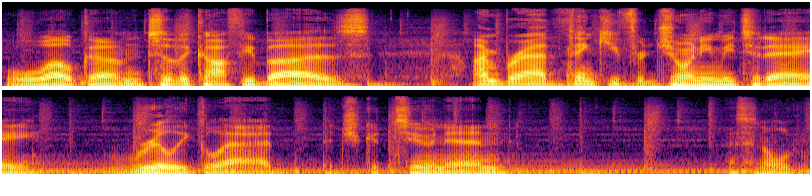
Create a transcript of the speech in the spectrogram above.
Welcome to the Coffee Buzz. I'm Brad. Thank you for joining me today. Really glad that you could tune in. That's an old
